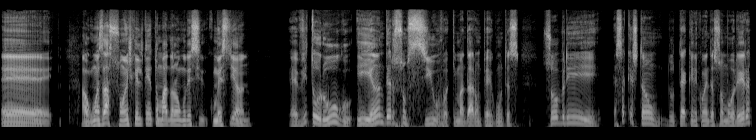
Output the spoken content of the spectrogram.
é, algumas ações que ele tem tomado ao longo desse começo de ano. É, Vitor Hugo e Anderson Silva que mandaram perguntas sobre essa questão do técnico Anderson Moreira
